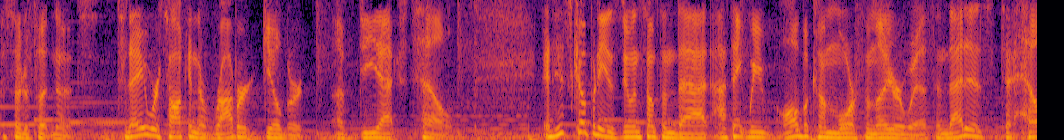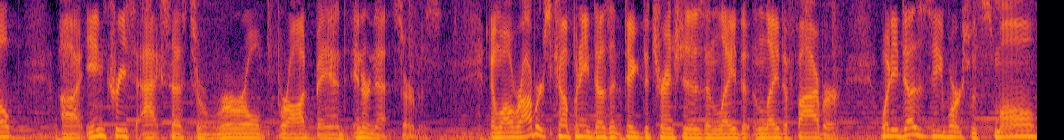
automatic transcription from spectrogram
episode of Footnotes. Today we're talking to Robert Gilbert of DXTEL. And his company is doing something that I think we've all become more familiar with, and that is to help uh, increase access to rural broadband internet service. And while Robert's company doesn't dig the trenches and lay the, and lay the fiber, what he does is he works with small,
